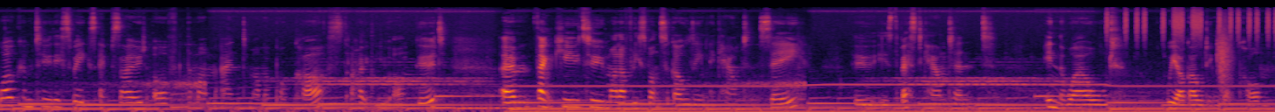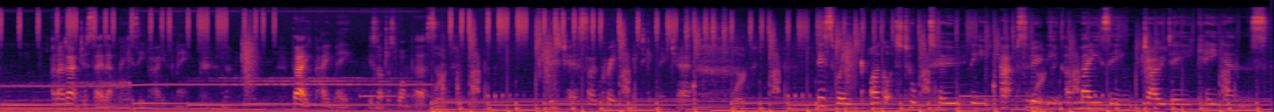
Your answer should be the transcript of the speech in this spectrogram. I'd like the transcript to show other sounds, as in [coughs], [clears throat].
Welcome to this week's episode of the Mum and Mama podcast. I hope you are good. Um, thank you to my lovely sponsor, Golding Accountancy, who is the best accountant in the world. We are golding.com. And I don't just say that because he pays me. They pay me. It's not just one person. This chair's so creaky, I need to get a new chair. This week I got to talk to the absolutely amazing Jodie Keegans.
